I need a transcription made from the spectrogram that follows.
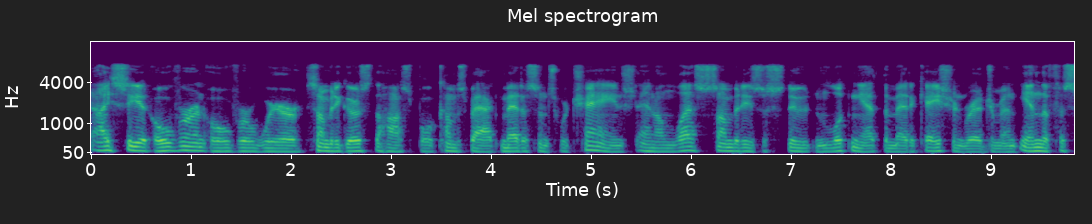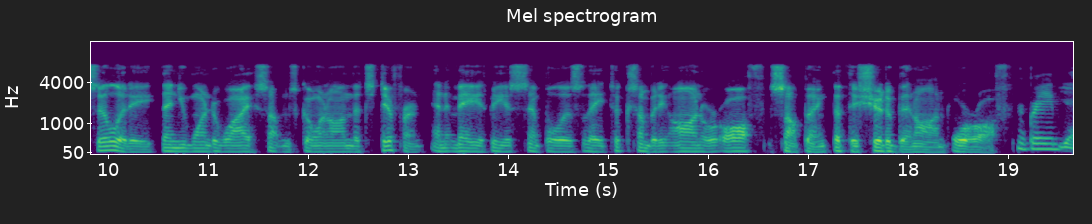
I see it over and over where somebody goes to the hospital, comes back, medicines were changed, and unless somebody's astute and looking at the medication regimen in the facility, then you wonder why something's going on that's different. And it may be as simple as they took somebody on or off something that they should have been on or off. Agreed. Yeah.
